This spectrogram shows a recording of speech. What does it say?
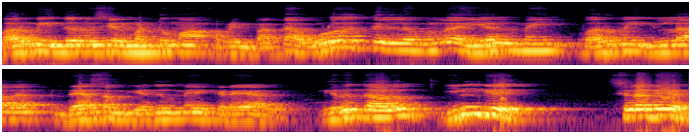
வறுமை இந்தோனேசியாவில் மட்டுமா அப்படின்னு பார்த்தா உலகத்தில் உள்ள ஏழ்மை வறுமை இல்லாத தேசம் எதுவுமே கிடையாது. இருந்தாலும் இங்கு சில பேர்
